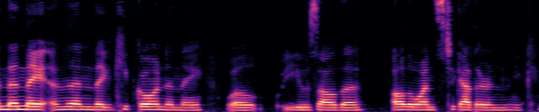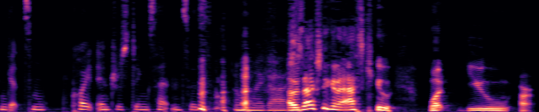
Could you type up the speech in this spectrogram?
And then they and then they keep going and they will use all the all the ones together and you can get some quite interesting sentences. Oh my gosh. I was actually going to ask you what you are,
